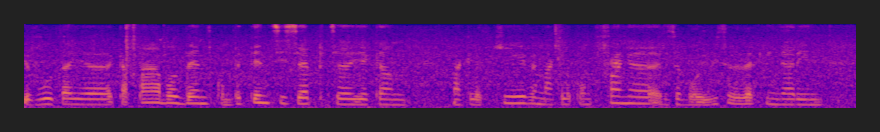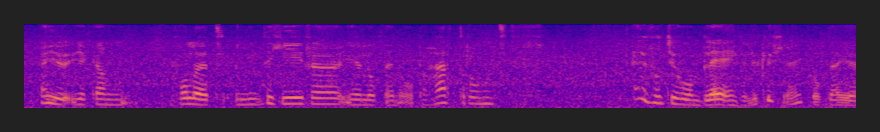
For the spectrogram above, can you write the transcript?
Je voelt dat je capabel bent, competenties hebt. Eh, je kan makkelijk geven, makkelijk ontvangen. Er is een mooie wisselwerking daarin. Je, je kan voluit liefde geven. Je loopt met een open hart rond. En je voelt je gewoon blij en gelukkig. Hè. Ik hoop dat je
